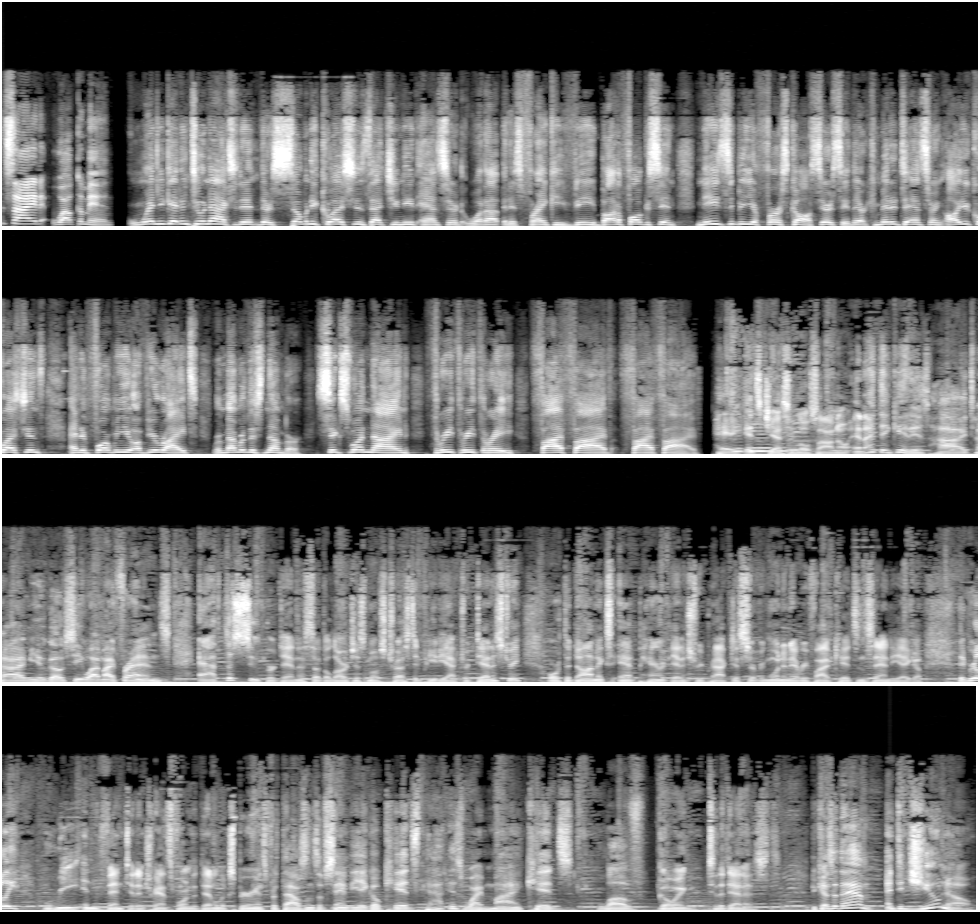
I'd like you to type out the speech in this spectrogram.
Inside, welcome in. When you get into an accident, there's so many questions that you need answered. What up? It is Frankie V. Bada Ferguson needs to be your first call. Seriously, they are committed to answering all your questions and informing you of your rights. Remember this number, 619-333-5555. Hey, it's Jesse Lozano, and I think it is high time you go see why my friends at the Super Dentist are the largest, most trusted pediatric dentistry, orthodontics, and parent dentistry practice, serving one in every five kids in San Diego. They've really reinvented and transformed the dental experience for thousands of San Diego kids. That is why my kids love going to the dentist because of them. And did you know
